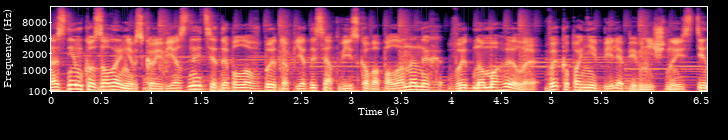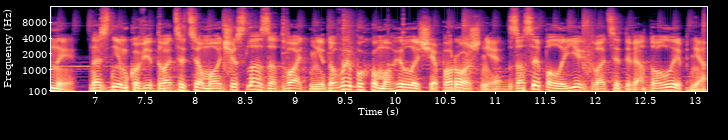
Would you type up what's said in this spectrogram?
На знімку з Оленівської в'язниці, де було вбито 50 військовополонених, видно могили, викопані біля північної стіни. На знімку від 27 числа за два дні до вибуху могили ще порожні. Засипали їх 29 липня,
